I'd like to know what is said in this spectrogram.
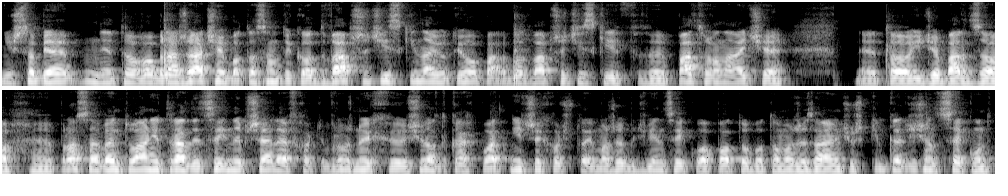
niż sobie mm, to wyobrażacie, bo to są tylko dwa przyciski na YouTube albo dwa przyciski w Patronite. E, To idzie bardzo e, prosto, ewentualnie tradycyjny przelew choć w różnych e, środkach płatniczych, choć tutaj może być więcej kłopotu, bo to może zająć już kilkadziesiąt sekund,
